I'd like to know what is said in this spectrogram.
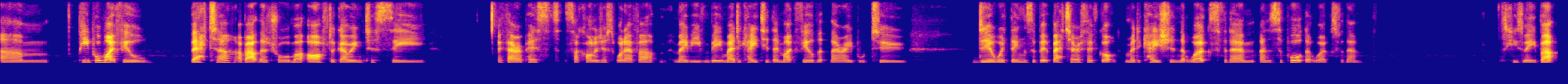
um, people might feel better about their trauma after going to see a therapist, psychologist, whatever, maybe even being medicated. They might feel that they're able to deal with things a bit better if they've got medication that works for them and support that works for them. Excuse me. But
